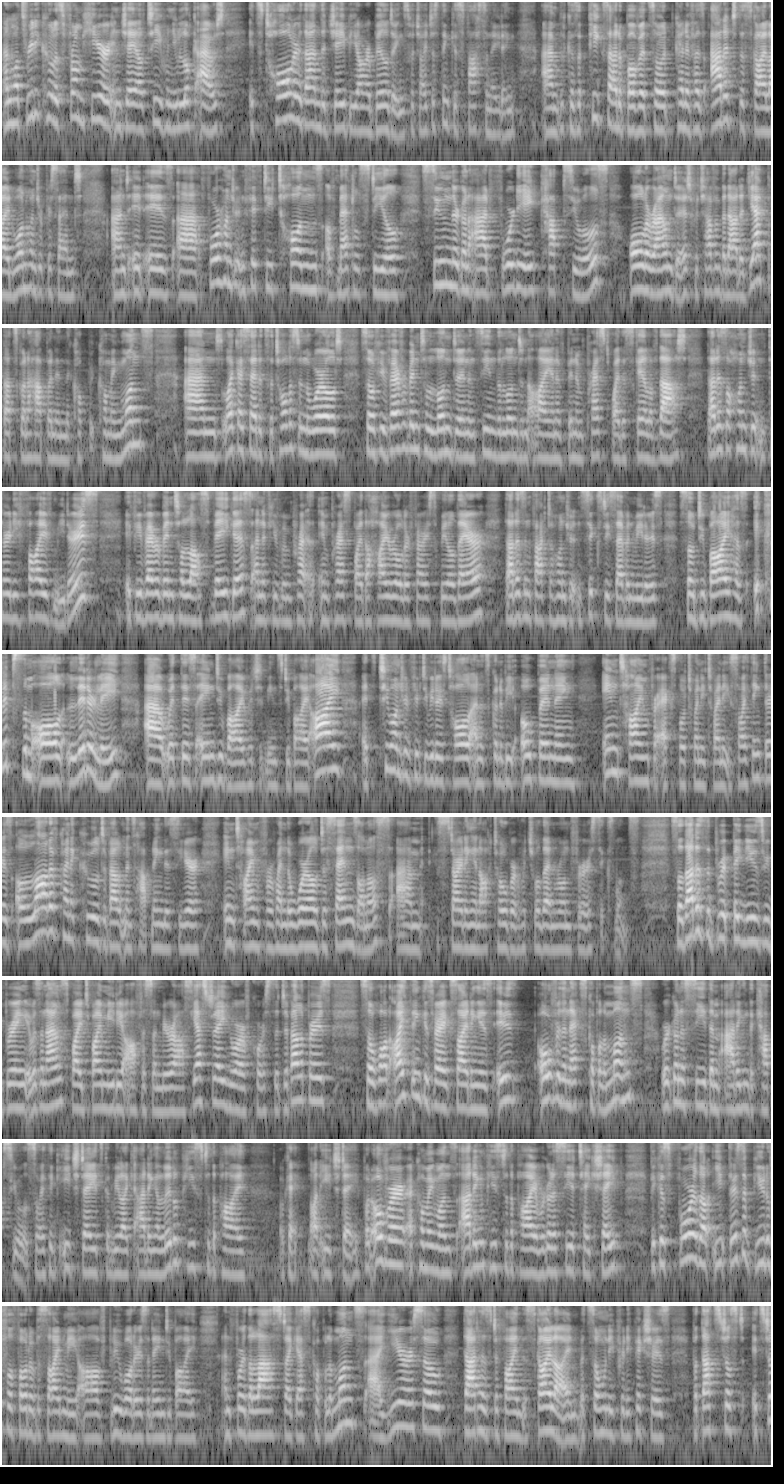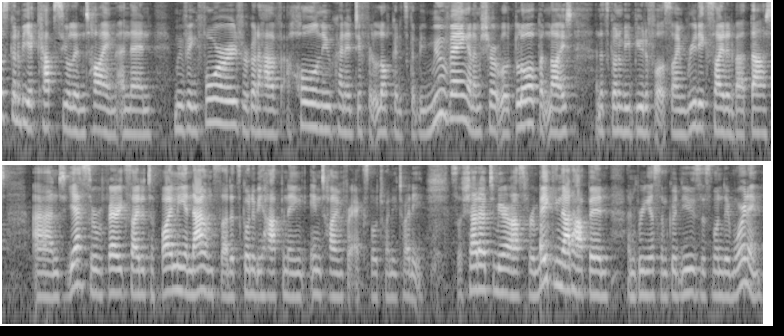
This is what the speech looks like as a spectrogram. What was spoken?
And what's really cool is from here in JLT, when you look out, it's taller than the JBR buildings, which I just think is fascinating um, because it peaks out above it. So it kind of has added to the skyline 100%. And it is uh, 450 tons of metal steel. Soon they're going to add 48 capsules all around it, which haven't been added yet, but that's going to happen in the coming months. And like I said, it's the tallest in the world. So if you've ever been to London and seen the London Eye and have been impressed by the scale of that, that is 135 meters. If you've ever been to Las Vegas and if you've been impressed by the high roller Ferris wheel there, that is in fact 167 meters. So Dubai has eclipsed them all literally uh, with this Ain Dubai, which it means Dubai Eye. It's 250 meters tall and it's going to be opening in time for Expo 2020. So I think there's a lot of kind of cool developments happening this year in time for when the world descends on us, um, starting in October, which will then run for six months. So that is the big news we bring. It was announced by Dubai Media Office and Meraas yesterday, who are of course the developers. So what I think is very exciting is is over the next couple of months, we're going to see them adding the capsules. So I think each day it's going to be like adding a little piece to the pie okay, not each day, but over a coming months, adding a piece to the pie, and we're going to see it take shape. Because for the, there's a beautiful photo beside me of Bluewaters in Dubai, and for the last, I guess, couple of months, a year or so, that has defined the skyline with so many pretty pictures. But that's just, it's just going to be a capsule in time, and then moving forward, we're going to have a whole new kind of different look, and it's going to be moving, and I'm sure it will glow up at night, and it's going to be beautiful. So I'm really excited about that. And yes, we're very excited to finally announce that it's going to be happening in time for Expo 2020. So shout out to Meraas for making that happen and bringing us some good news this Monday morning.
